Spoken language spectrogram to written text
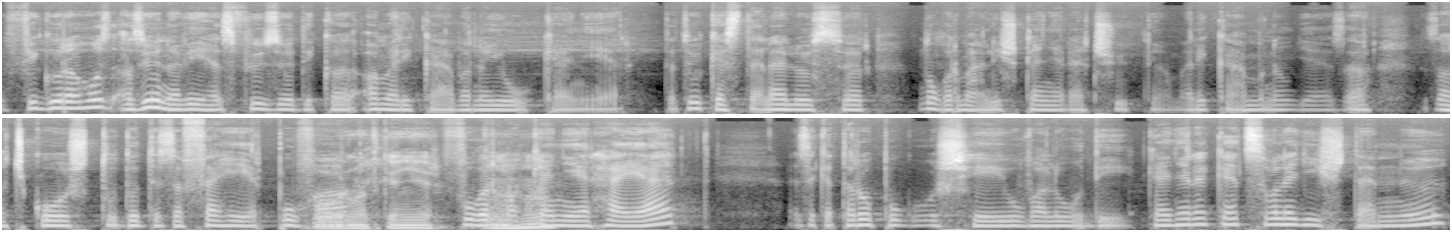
figurahoz, az ő nevéhez fűződik az Amerikában a jó kenyér. Tehát ő kezdte el először normális kenyeret sütni Amerikában, ugye ez a zacskós, tudod, ez a fehér puha Format kenyér. forma uh-huh. kenyér helyett, ezeket a ropogós héjú valódi kenyereket, szóval egy istennő,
